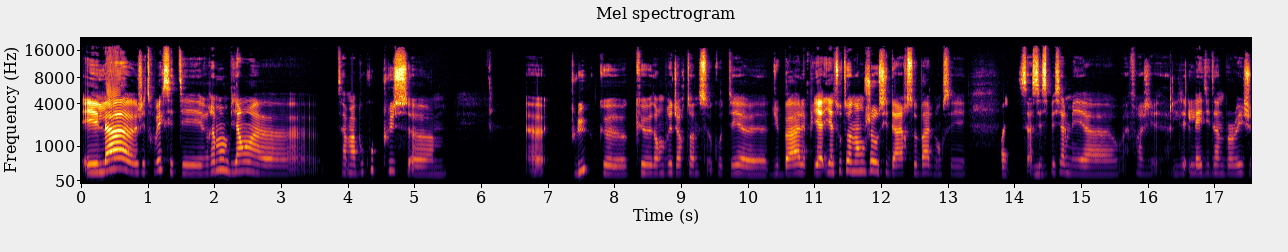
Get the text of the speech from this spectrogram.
Et là, euh, j'ai trouvé que c'était vraiment bien, ça m'a beaucoup plus que, que dans Bridgerton, ce côté du bal. Et puis, il y, y, a tout un enjeu aussi derrière ce bal, donc c'est c'est assez mmh. spécial, mais euh, enfin, Lady Danbury, je,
